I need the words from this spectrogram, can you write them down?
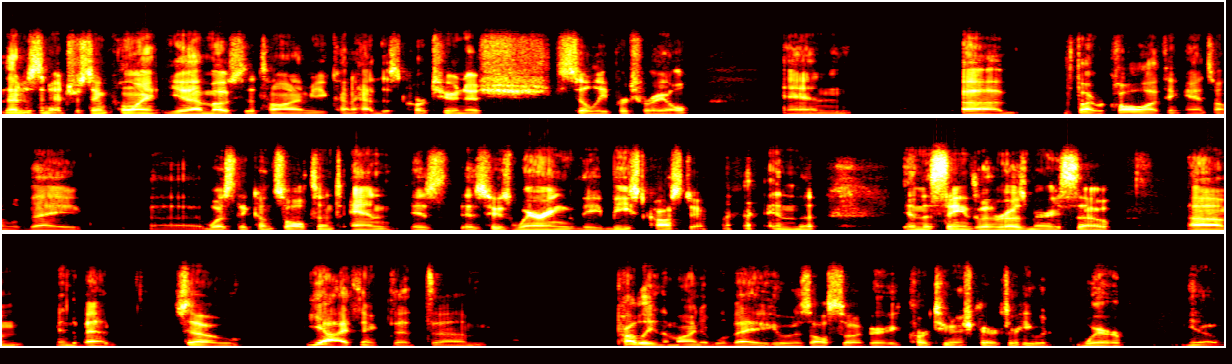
That is an interesting point. Yeah, most of the time you kind of had this cartoonish, silly portrayal, and uh, if I recall, I think Anton LaVey uh, was the consultant and is is who's wearing the Beast costume in the in the scenes with Rosemary. So um, in the bed. So yeah, I think that um, probably in the mind of LaVey, who was also a very cartoonish character, he would wear you know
